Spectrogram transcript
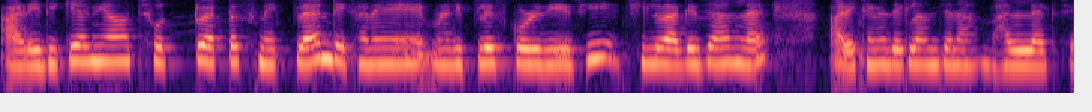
আর এদিকে আমি আমার ছোট্ট একটা স্নেক প্ল্যান্ট এখানে মানে রিপ্লেস করে দিয়েছি। ছিল আগে জানলায়। আর এখানে দেখলাম যে না, ভালো লাগছে।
